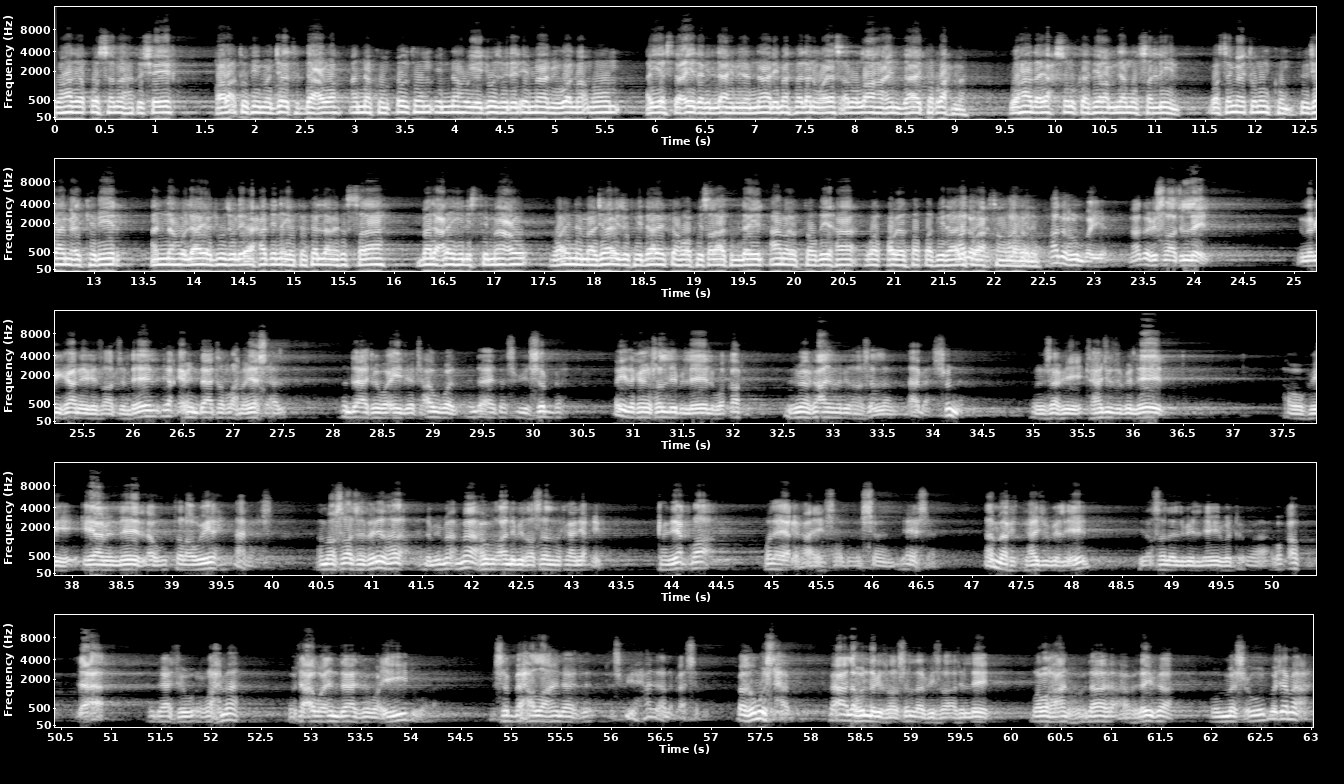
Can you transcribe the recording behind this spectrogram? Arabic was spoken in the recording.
وهذا يقول سماحة الشيخ قرأت في مجلة الدعوة أنكم قلتم إنه يجوز للإمام والمأموم أن يستعيذ بالله من النار مثلا ويسأل الله عند آية الرحمة وهذا يحصل كثيرا من المصلين. وسمعت منكم في الجامع الكبير أنه لا يجوز لأحد أن يتكلم في الصلاة بل عليه الاستماع وإنما الجائز في ذلك هو في صلاة الليل آمل التوضيح والقول الفضل في ذلك وأحسن الله إليك. هذا هو المبين هذا في صلاة الليل. النبي كان في صلاة الليل يقف عند آية الرحمة يسأل. عند آية الوعيد يتعوذ عند آية التسبيح يسبح فإذا كان يصلي بالليل وقف مثل ما فعل النبي صلى الله عليه وسلم لا بأس سنة. والإنسان في تهجد بالليل أو في قيام الليل أو التراويح لا بأس. أما صلاة الفريضة لا النبي ما حفظ عن النبي صلى الله عليه وسلم كان يقف كان يقرأ ولا يقف عليه الصلاة والسلام لا يسأل. أما في التهجد بالليل إذا صلى بالليل ووقف دعا عند آية الرحمة وتعوذ عند آية الوعيد وسبح الله عند آية التسبيح هذا لا بأس به. بل هو مستحب. فعله النبي صلى الله عليه وسلم في صلاة الليل رواه عنه حذيفة وابن مسعود وجماعة.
